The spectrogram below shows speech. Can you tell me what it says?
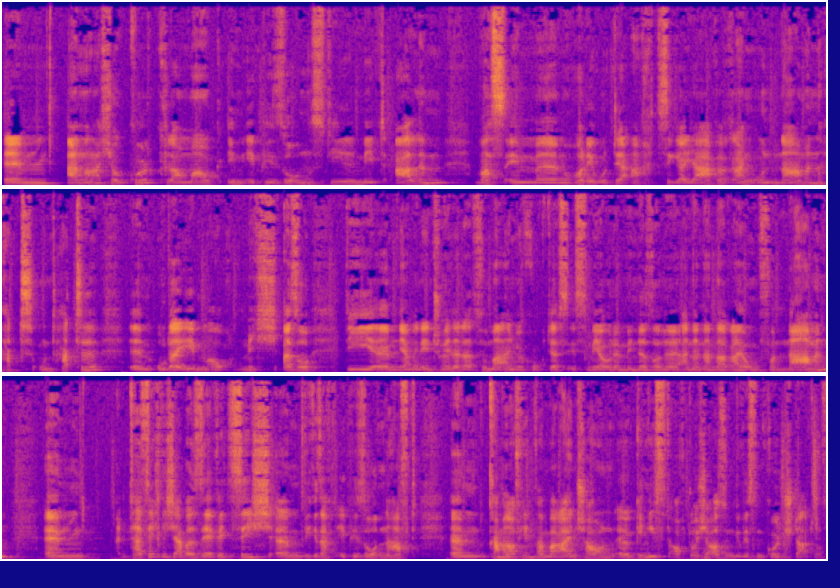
ähm, Anarcho-Kult-Klamauk im Episodenstil mit allem, was im ähm, Hollywood der 80er Jahre Rang und Namen hat und hatte ähm, oder eben auch nicht. Also die, ähm, wir haben mir den Trailer dazu mal angeguckt, das ist mehr oder minder so eine Aneinanderreihung von Namen. Ähm, tatsächlich aber sehr witzig, ähm, wie gesagt episodenhaft, ähm, kann man auf jeden Fall mal reinschauen, äh, genießt auch durchaus einen gewissen Kultstatus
